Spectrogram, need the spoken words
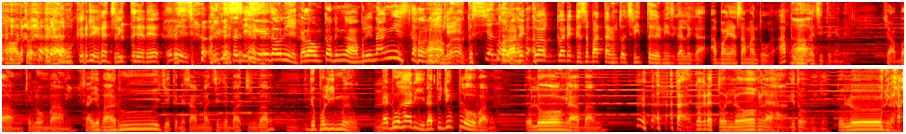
Oh, betul. Dengan muka dia dengan cerita dia. Ini, ini sedih tau ni Kalau kau dengar Boleh nangis tau ni Ah, benar. Kesian tu. Kalau ada kau, kau ada kesempatan untuk cerita ni segala kat abang yang saman tu, apa kau akan cerita dengan dia? Cak bang Tolong bang Saya baru je kena saman season parking bang hmm. 35 Dah 2 hari Dah 70 bang Tolonglah bang tak, kau kena tolong lah gitu. Tolonglah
